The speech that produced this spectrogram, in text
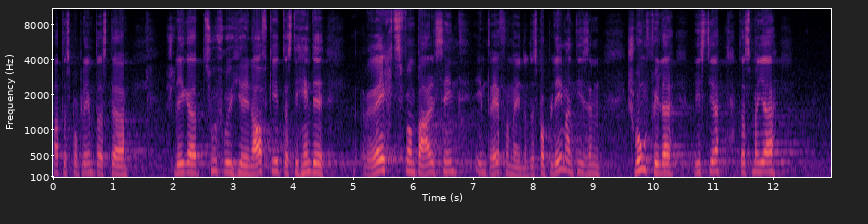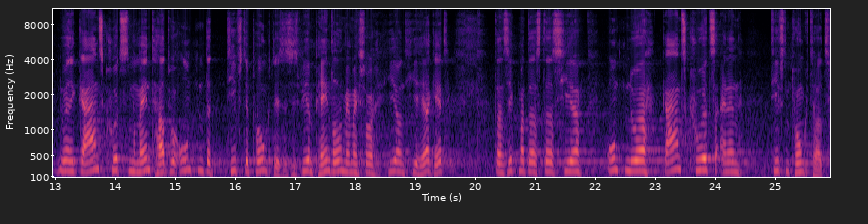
hat das Problem, dass der Schläger zu früh hier hinauf geht, dass die Hände rechts vom Ball sind im Treffmoment. Und das Problem an diesem Schwungfehler ist ja, dass man ja nur einen ganz kurzen Moment hat, wo unten der tiefste Punkt ist. Es ist wie ein Pendel, wenn man so hier und hierher geht, dann sieht man, dass das hier unten nur ganz kurz einen tiefsten Punkt hat.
